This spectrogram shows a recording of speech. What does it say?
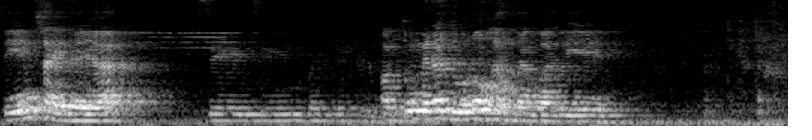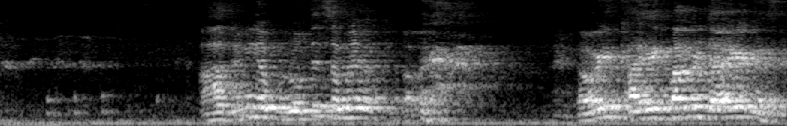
सेम साइज़ है यार। सेम सेम बट डिफरेंट और तुम मेरा दोनों हाथ लगवा दिए। आदमी अब रोते समय अबे खाए एक बार में जाएगा कैसे?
